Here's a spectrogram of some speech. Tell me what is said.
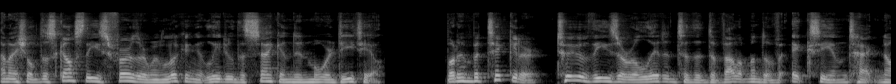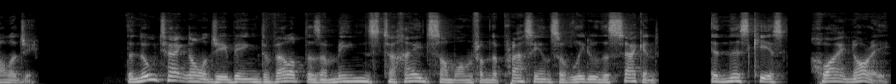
and I shall discuss these further when looking at Leto II in more detail. But in particular, two of these are related to the development of Ixian technology. The no technology being developed as a means to hide someone from the prescience of Leto II, in this case Hwi Noree,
